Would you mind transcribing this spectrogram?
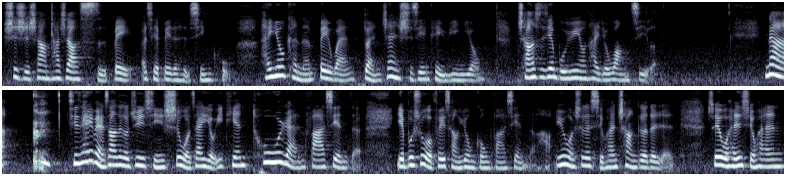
事实上他是要死背，而且背得很辛苦，很有可能背完短暂时间可以运用，长时间不运用他也就忘记了。那。其实黑板上这个句型是我在有一天突然发现的，也不是我非常用功发现的哈，因为我是个喜欢唱歌的人，所以我很喜欢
